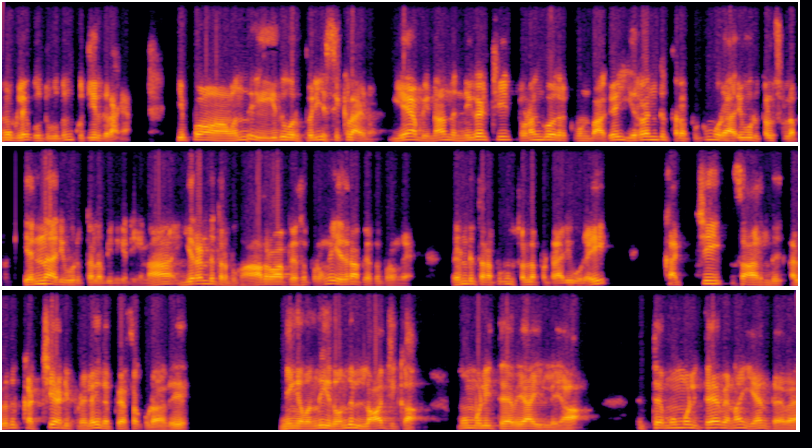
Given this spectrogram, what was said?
மூக்கிலே குத்து குத்துன்னு குத்திருக்கிறாங்க இப்போ வந்து இது ஒரு பெரிய சிக்கலாயிடும். ஏன் அப்படின்னா அந்த நிகழ்ச்சி தொடங்குவதற்கு முன்பாக இரண்டு தரப்புக்கும் ஒரு அறிவுறுத்தல் சொல்லப்பட்டு என்ன அறிவுறுத்தல் அப்படின்னு கேட்டீங்கன்னா இரண்டு தரப்புக்கும் ஆதரவா பேச போறவங்க எதிராக பேச போறவங்க ரெண்டு தரப்புக்கும் சொல்லப்பட்ட அறிவுரை கட்சி சார்ந்து அல்லது கட்சி அடிப்படையில இதை பேசக்கூடாது. நீங்க வந்து இது வந்து லாஜிக்கா மும்மொழி தேவையா இல்லையா? மும்மொழி தேவைன்னா ஏன் தேவை?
